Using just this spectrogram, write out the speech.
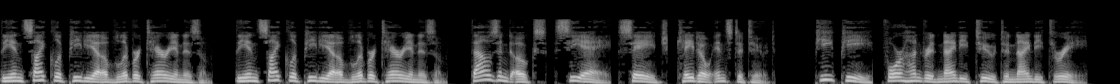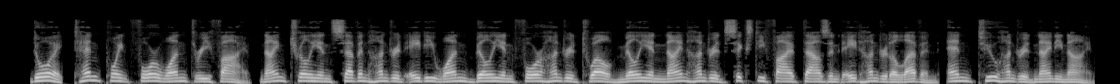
The Encyclopedia of Libertarianism. The Encyclopedia of Libertarianism. Thousand Oaks, CA, Sage, Cato Institute. pp. 492–93 doi 10.4135 9781412965811 n 299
